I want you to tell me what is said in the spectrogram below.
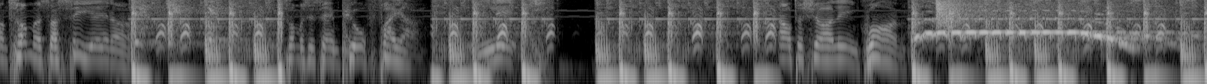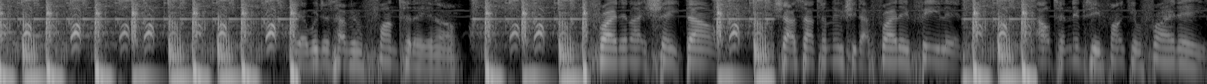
On, Thomas, I see you, you know. Thomas is saying pure fire. Lit. Out to Charlene, go on. Yeah, we're just having fun today, you know. Friday night shakedown. Shouts out to Nucci, that Friday feeling. Out to Nipsey, Funkin' Fridays.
